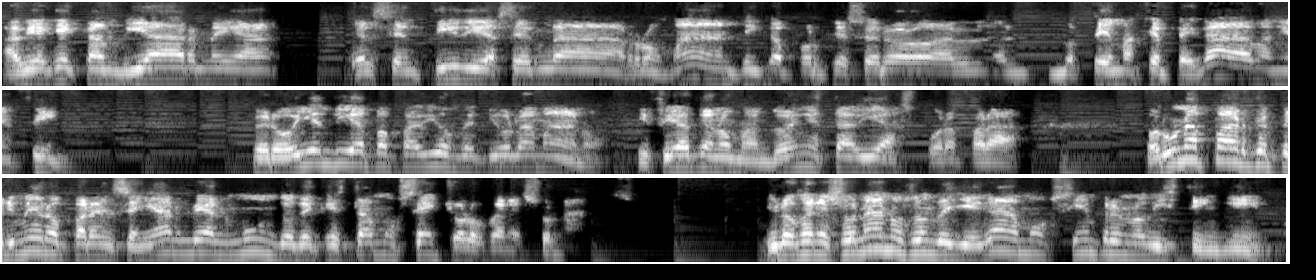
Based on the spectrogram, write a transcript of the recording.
había que cambiarme el sentido y hacerla romántica porque eso eran los temas que pegaban, en fin. Pero hoy en día Papá Dios metió la mano y fíjate, nos mandó en esta diáspora para por una parte, primero, para enseñarle al mundo de qué estamos hechos los venezolanos. Y los venezolanos donde llegamos siempre nos distinguimos.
